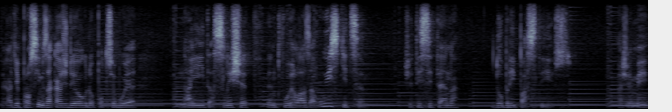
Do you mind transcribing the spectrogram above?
Tak já tě prosím za každého, kdo potřebuje najít a slyšet ten tvůj hlas a ujistit se, že ty jsi ten dobrý pastýř a že my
